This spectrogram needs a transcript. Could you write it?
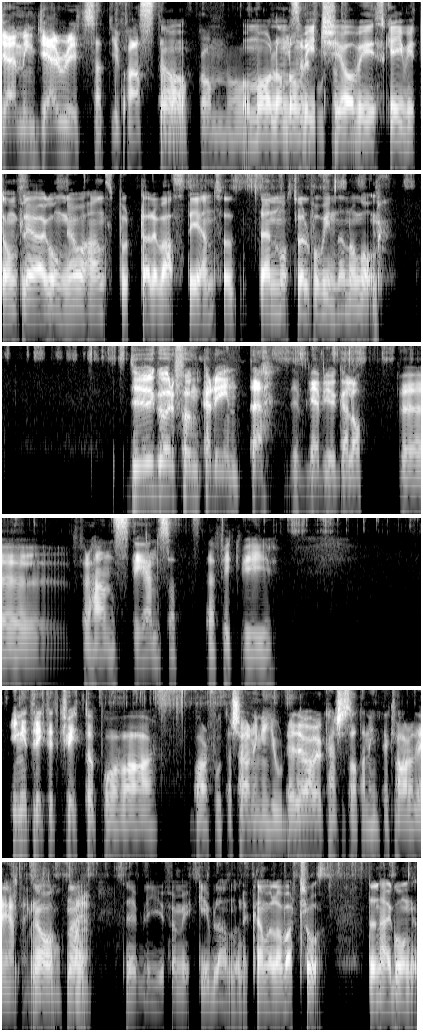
Jamming Jerry satt ju fast Ja, bakom. Och Marlon visade Don Vici fortsatt- har vi skrivit om flera gånger och han spurtade vast igen så den måste väl få vinna någon gång. Dugur funkade inte. Det blev ju galopp eh, för hans del, så att där fick vi inget riktigt kvitto på vad barfotakörningen gjorde. Det var väl kanske så att han inte klarade det helt enkelt. Ja, nej, det blir ju för mycket ibland och det kan väl ha varit så den här gången.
